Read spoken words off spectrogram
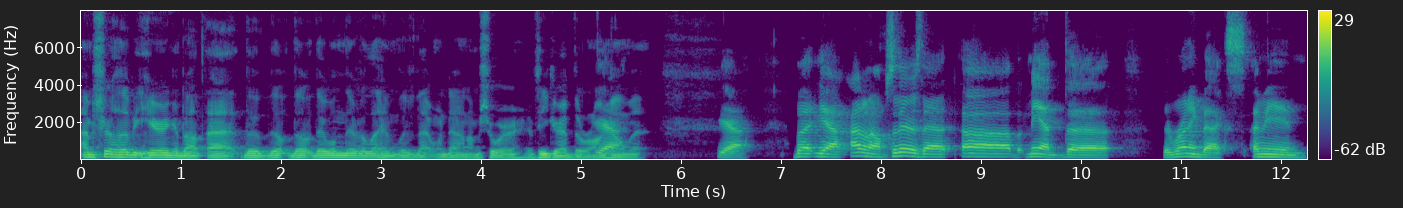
I'm sure he'll be hearing about that. They'll, they'll, they will never let him live that one down. I'm sure if he grabbed the wrong yeah. helmet. Yeah, but yeah, I don't know. So there's that. Uh, but man, the the running backs. I mean,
